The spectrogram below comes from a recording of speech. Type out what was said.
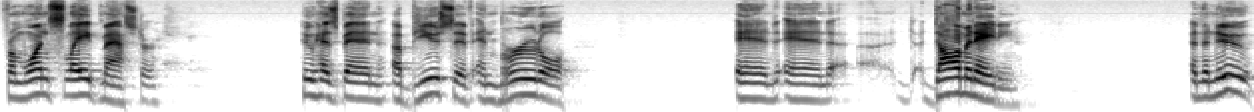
from one slave master who has been abusive and brutal and, and uh, dominating. And the new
